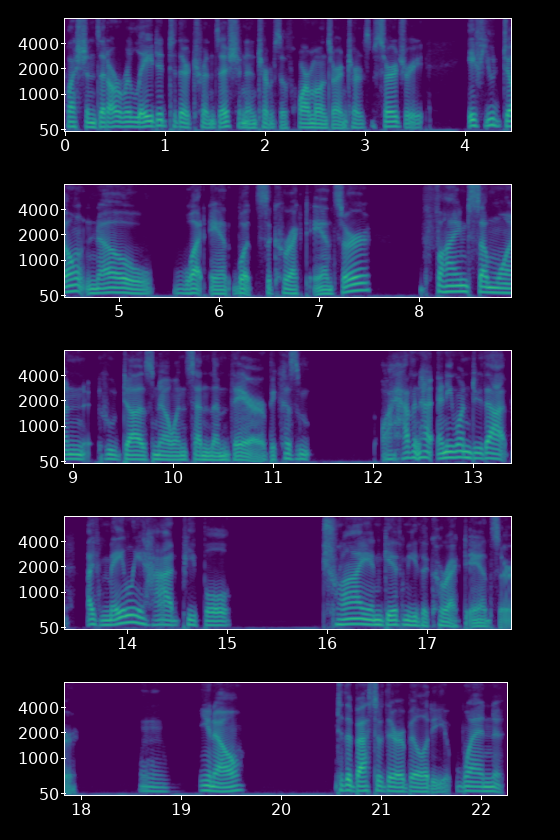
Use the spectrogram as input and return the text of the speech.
questions that are related to their transition in terms of hormones or in terms of surgery, if you don't know what an- what's the correct answer, find someone who does know and send them there because I haven't had anyone do that. I've mainly had people try and give me the correct answer. Mm. You know, to the best of their ability when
